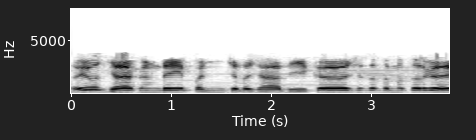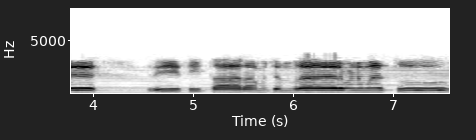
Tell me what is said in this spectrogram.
अयोध्याखण्डे पञ्चदशाधिकशततमसर्गः। श्रीसीतारामचन्द्रार्पणमस्तु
